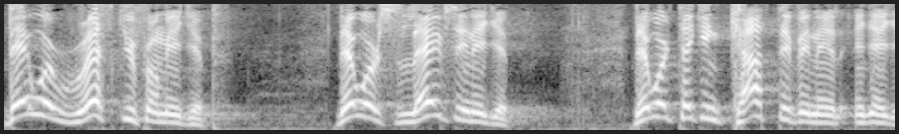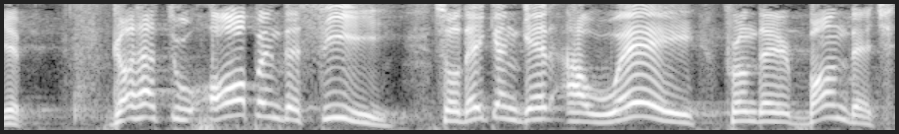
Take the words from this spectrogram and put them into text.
They were rescued from Egypt. They were slaves in Egypt. They were taken captive in, in Egypt. God has to open the sea so they can get away from their bondage.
